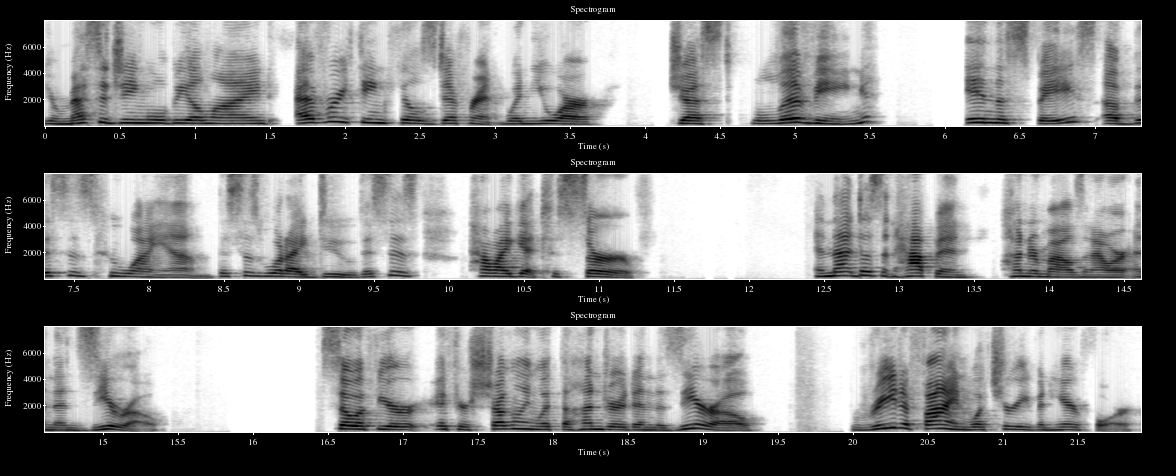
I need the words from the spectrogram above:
Your messaging will be aligned. Everything feels different when you are just living in the space of this is who I am. This is what I do. This is how I get to serve. And that doesn't happen 100 miles an hour and then zero. So if you're if you're struggling with the 100 and the zero, redefine what you're even here for.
